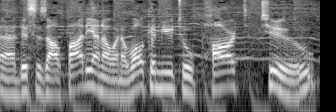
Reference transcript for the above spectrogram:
Uh, this is Al Fadi, and I want to welcome you to part two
